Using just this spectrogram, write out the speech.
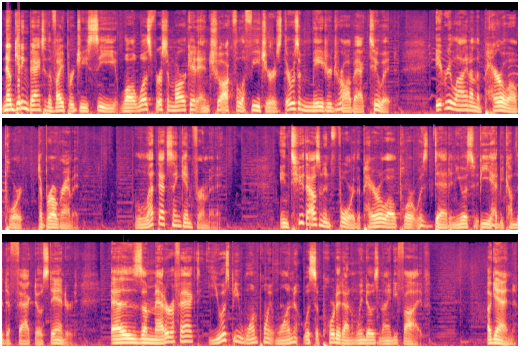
Now getting back to the Viper GC, while it was first to market and chock full of features, there was a major drawback to it. It relied on the parallel port to program it. Let that sink in for a minute. In 2004, the parallel port was dead and USB had become the de facto standard. As a matter of fact, USB 1.1 was supported on Windows 95. Again,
